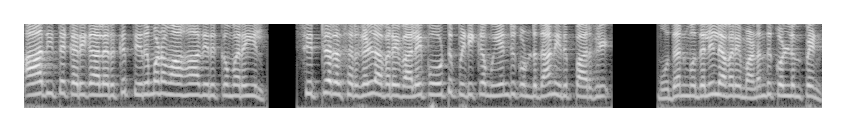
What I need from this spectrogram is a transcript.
ஆதித்த கரிகாலருக்கு திருமணமாகாதிருக்கும் வரையில் சிற்றரசர்கள் அவரை வலை போட்டு பிடிக்க முயன்று கொண்டுதான் இருப்பார்கள். முதன் முதலில் அவரை மணந்து கொள்ளும் பெண்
